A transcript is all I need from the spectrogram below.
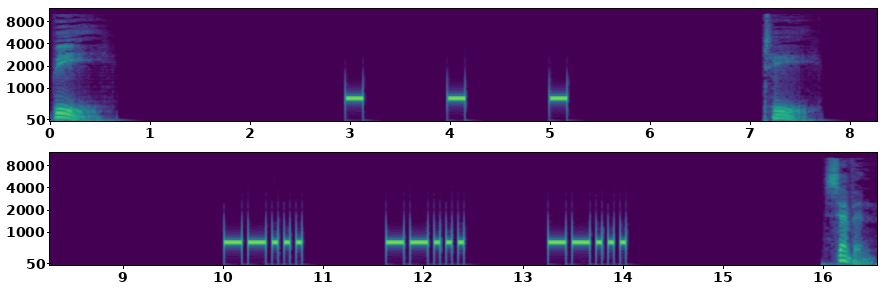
B. T seven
